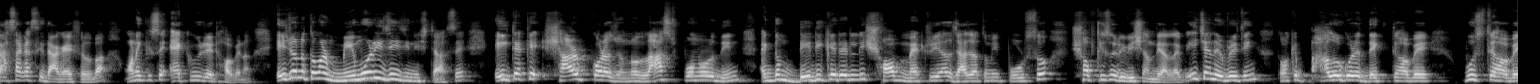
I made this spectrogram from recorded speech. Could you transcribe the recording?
কাছাকাছি দাগায় ফেলবা, অনেক কিছু অ্যাকুরেট হবে না। এই জন্য তোমার মেমোরি যেই জিনিসটা আছে, এইটাকে শার্প করার জন্য লাস্ট পনেরো দিন একদম ডেডিকেটেডলি সব ম্যাটেরিয়াল যা যা তুমি পড়ছো সব কিছু রিভিশন দেওয়া লাগবে। এইচ অ্যান্ড এভরিথিং তোমাকে ভালো করে দেখতে হবে, বুঝতে হবে,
